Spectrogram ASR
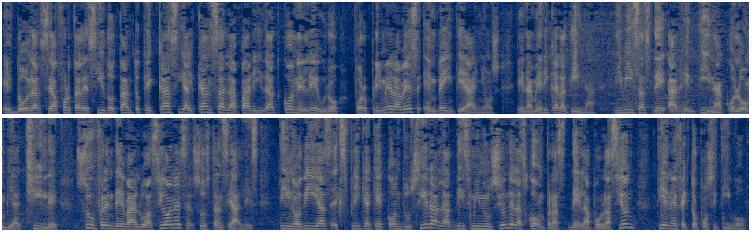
El dólar se ha fortalecido tanto que casi alcanza la paridad con el euro por primera vez en 20 años. En América Latina, divisas de Argentina, Colombia, Chile sufren devaluaciones sustanciales. Tino Díaz explica que conducir a la disminución de las compras de la población tiene efecto positivo.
